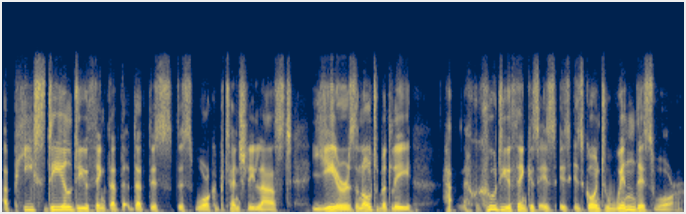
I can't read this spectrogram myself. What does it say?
a peace deal? Do you think that that this this war could potentially last years? And ultimately, who do you think is is is, is going to win this war?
